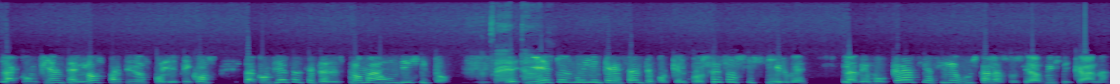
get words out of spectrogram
la confianza en los partidos políticos, la confianza se te desploma a un dígito. Eh, y esto es muy interesante porque el proceso sí sirve la democracia sí le gusta a la sociedad mexicana.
